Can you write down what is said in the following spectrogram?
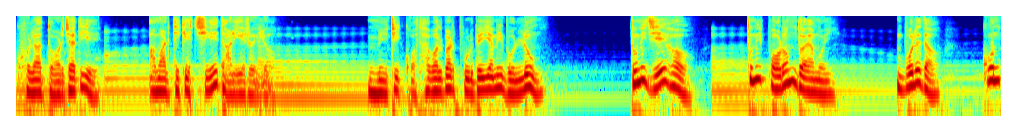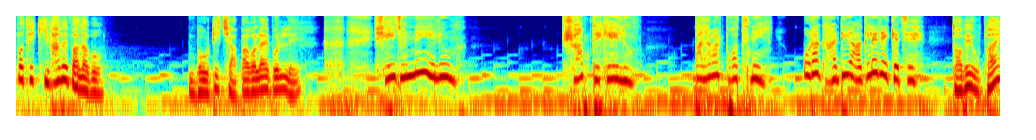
খোলা দরজা দিয়ে আমার দিকে চেয়ে দাঁড়িয়ে রইল। মেয়েটি কথা বলবার পূর্বেই আমি বললুম তুমি যে হও তুমি পরম দয়াময়ী। বলে দাও কোন পথে কীভাবে পালাবো? বউটি চাপা গলায় বললে সেই জন্যই এলুম। সব দেখে এলুম। পালাবার পথ নেই। ওরা ঘাঁটি আগলে রেখেছে। তবে উপায়?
